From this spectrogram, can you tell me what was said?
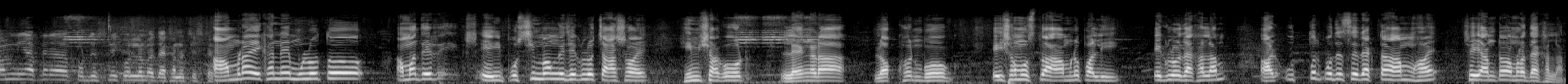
আম নিয়ে আপনারা প্রদর্শনী করলেন বা দেখানোর চেষ্টা করলেন? আমরা এখানে মূলত আমাদের এই পশ্চিমবঙ্গে যেগুলো চাষ হয় হিমসাগর ল্যাংড়া লক্ষণভোগ এই সমস্ত আম্রপালি এগুলো দেখালাম। আর উত্তরপ্রদেশের একটা আম হয় সেই আমটাও আমরা দেখালাম।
